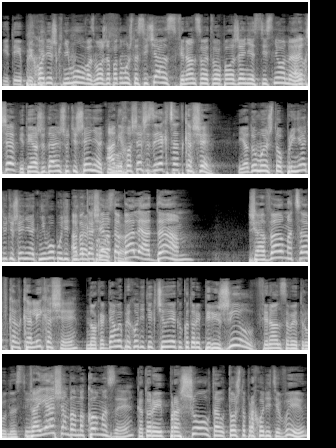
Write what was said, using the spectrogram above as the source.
И ты приходишь к нему, возможно, потому что сейчас финансовое твое положение стесненное, אני חושב- и ты ожидаешь утешения от אני него. חושב שזה יהיה קצת קשה. Я думаю, что принять утешение от него будет не אבל так כאשר אתה просто. בא לאדם שעבר מצב כלכלי קשה, Но когда вы приходите к человеку, который пережил финансовые трудности, והיה שם במקום הזה, который прошел то, то, что проходите вы,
